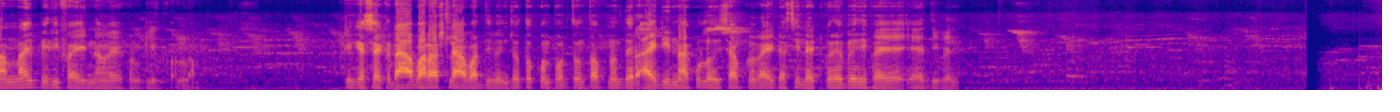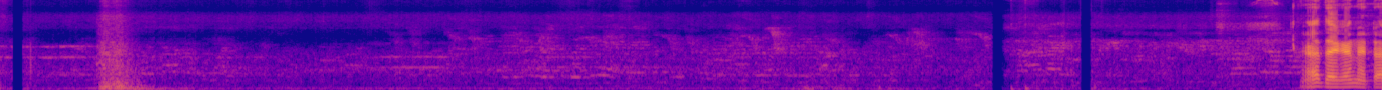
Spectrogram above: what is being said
আর নাই ভেরিফাই নামে এখন ক্লিক করলাম। ঠিক আছে, একটা আবার আসলে আবার দিবেন। যতক্ষণ পর্যন্ত আপনাদের আইডি না খুলে হয়েছে আপনার আইডিটা সিলেক্ট করে ভেরিফাই দিবেন। হ্যাঁ দেখেন, এটা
